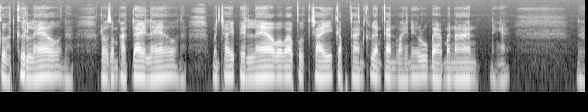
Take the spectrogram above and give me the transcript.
เกิดขึ้นแล้วนะเราสัมผัสได้แล้วนะมันใช้เป็นแล้วเพราะว่าฝึกใช้กับการเคลื่อนการไหวในรูปแบบมานานอย่างเงี้ยนะ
